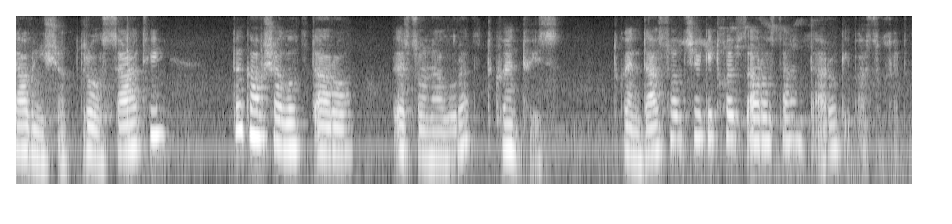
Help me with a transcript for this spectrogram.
დავნიშნოთ დრო, საათი და გავშალოთ ტარო პერსონალურად თქვენთვის. თქვენ დასვათ შეკითხვებს ტაროსთან, ტარო გიპასუხებთ.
